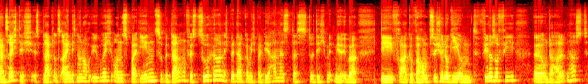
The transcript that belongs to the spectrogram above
Ganz richtig. Es bleibt uns eigentlich nur noch übrig, uns bei Ihnen zu bedanken fürs Zuhören. Ich bedanke mich bei dir, Hannes, dass du dich mit mir über die Frage, warum Psychologie und Philosophie äh, unterhalten hast.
